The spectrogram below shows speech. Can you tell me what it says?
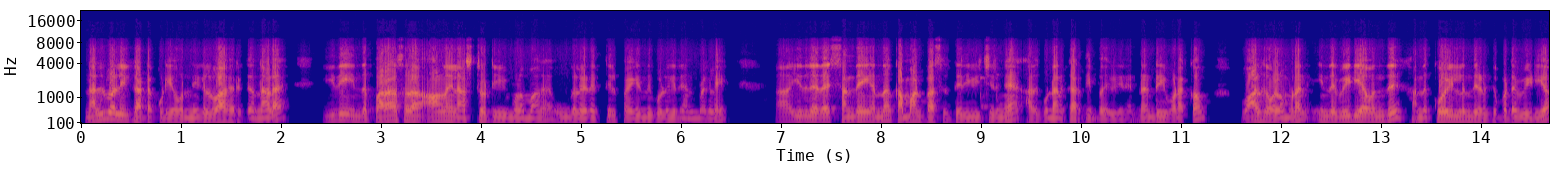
நல்வழி காட்டக்கூடிய ஒரு நிகழ்வாக இருக்கிறதுனால, இதை இந்த பராசர ஆன்லைன் அஸ்ட்ரோ டிவி மூலமாக உங்களிடத்தில் பகிர்ந்து கொள்கிறேன் நண்பர்களே. இதில் ஏதாச்சும் சந்தேகம் தான் கமாண்ட் பாஸில் தெரிவிச்சிருங்க. அதுக்கு உண்டான கருத்தையும் பதிவிடுகிறேன். நன்றி, வணக்கம். வாழ்க வளமுடன். இந்த வீடியோ வந்து அந்த கோயிலிருந்து எடுக்கப்பட்ட வீடியோ.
